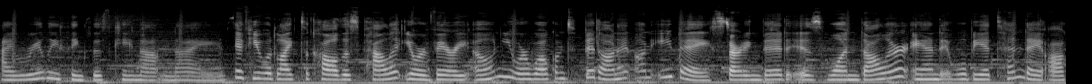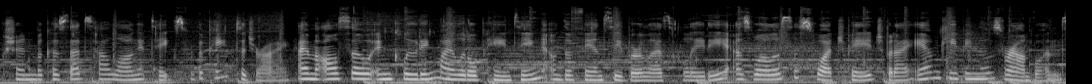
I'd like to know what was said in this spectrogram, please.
I really think this came out nice. If you would like to call this palette your very own, you are welcome to bid on it on eBay. Starting bid is $1 and it will be a 10 day auction because that's how long it takes for the paint to dry. I'm also including my little painting of the fancy burlesque lady as well as the swatch page, but I am keeping those round ones.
